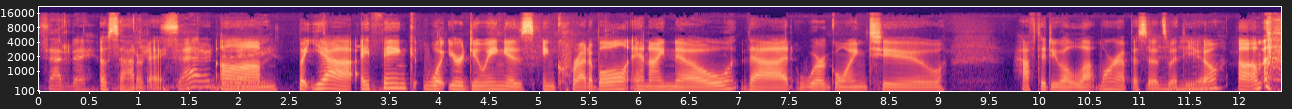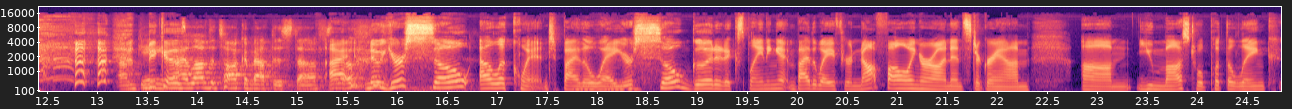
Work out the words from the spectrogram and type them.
Saturday. Oh, Saturday. Saturday. Um, but yeah, I think what you're doing is incredible, and I know that we're going to have to do a lot more episodes with you. Um, I'm game. Because- I love to talk about this stuff. So. I, no, you're so eloquent, by the way. You're so good at explaining it. And by the way, if you're not following her on Instagram, um, you must. We'll put the link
